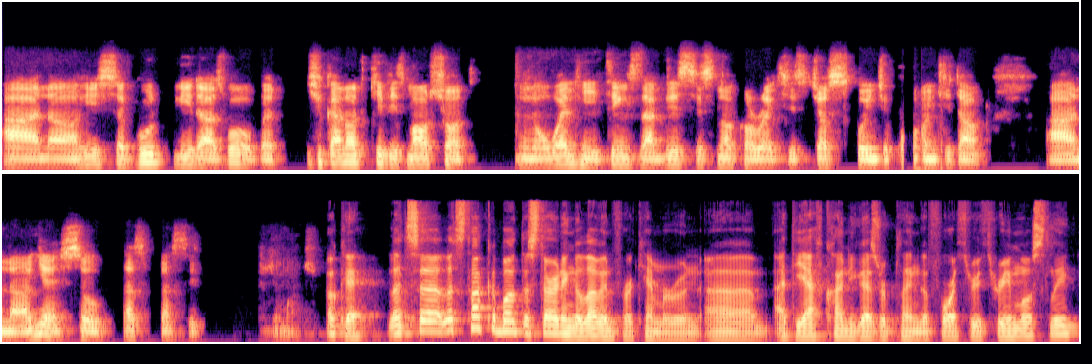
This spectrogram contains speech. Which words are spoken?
and uh, he's a good leader as well. But you cannot keep his mouth shut. You know, when he thinks that this is not correct, he's just going to point it out. And uh, yeah, so that's that's it pretty much. Okay, let's uh let's talk about the starting eleven for Cameroon. Um, at the Afcon, you guys were playing the four through three mostly.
